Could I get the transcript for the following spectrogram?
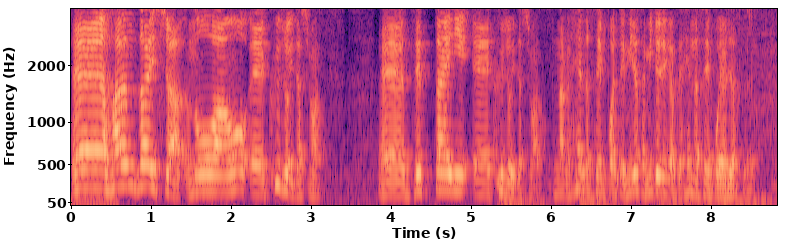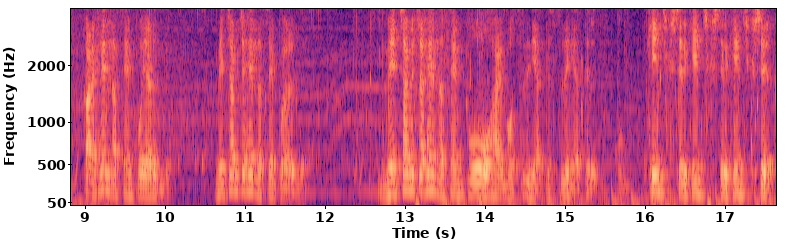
えー、犯罪者ノーワンを、えー、駆除いたします。えー、絶対に、えー、駆除いたします。なんか変な戦法やって皆さん見といてください。変な戦法やりだすんで。彼変な戦法やるんで。めちゃめちゃ変な戦法やるんで。めちゃめちゃ変な戦法をはいもうすでにやってるすでにやってる。建築してる建築してる建築してる。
